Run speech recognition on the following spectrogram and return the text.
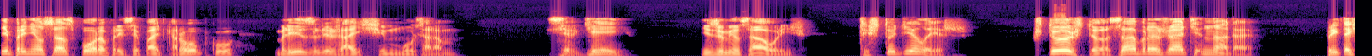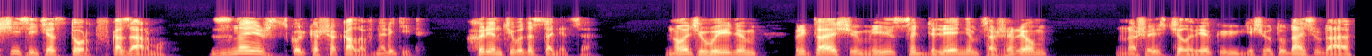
И принялся споро присыпать коробку близлежащим мусором. «Сергей!» — изумился Ауринч. «Ты что делаешь?» Что-что, соображать надо. Притащи сейчас торт в казарму. Знаешь, сколько шакалов налетит? Хрен чего достанется. Ночью выйдем, притащим и с отделением сожрем. На шесть человек и еще туда-сюда.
